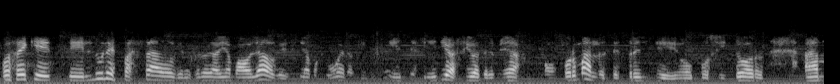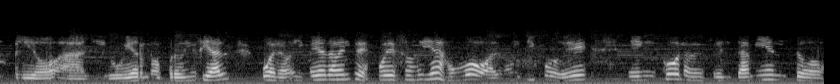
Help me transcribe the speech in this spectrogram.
Vos sabés que el lunes pasado, que nosotros habíamos hablado, que decíamos que bueno, que en definitiva se iba a terminar conformando este frente opositor amplio al gobierno provincial, bueno, inmediatamente después de esos días hubo algún tipo de encono de enfrentamientos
